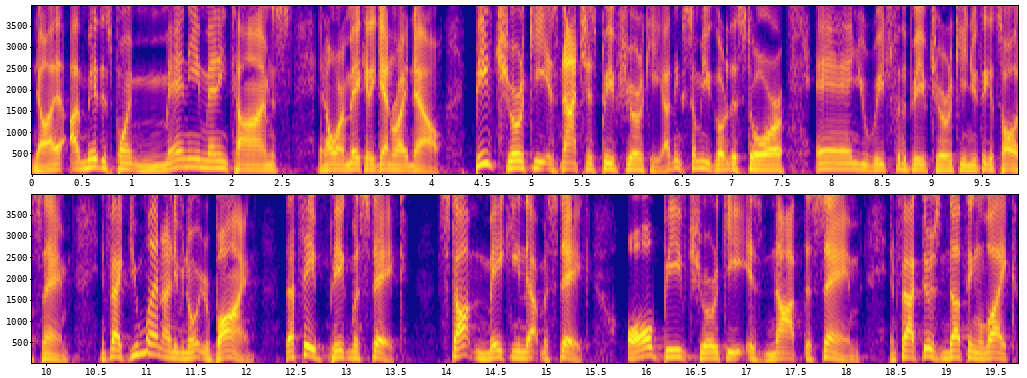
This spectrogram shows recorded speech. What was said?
Now, I, have made this point many, many times, and I want to make it again right now. Beef jerky is not just beef jerky. I think some of you go to the store and you reach for the beef jerky and you think it's all the same. In fact, you might not even know what you're buying. That's a big mistake. Stop making that mistake. All beef jerky is not the same. In fact, there's nothing like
